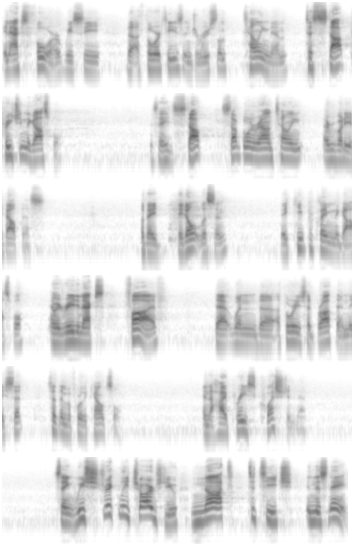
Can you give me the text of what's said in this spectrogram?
In Acts 4, we see the authorities in Jerusalem telling them to stop preaching the gospel. They say, stop, stop going around telling everybody about this. But they, they don't listen. They keep proclaiming the gospel. And we read in Acts 5 that when the authorities had brought them, they set, set them before the council. And the high priest questioned them, saying, We strictly charged you not to teach in this name.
